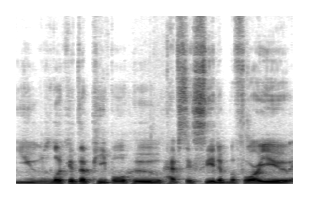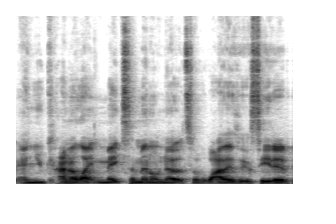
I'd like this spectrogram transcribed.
you look at the people who have succeeded before you and you kind of like make some mental notes of why they succeeded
